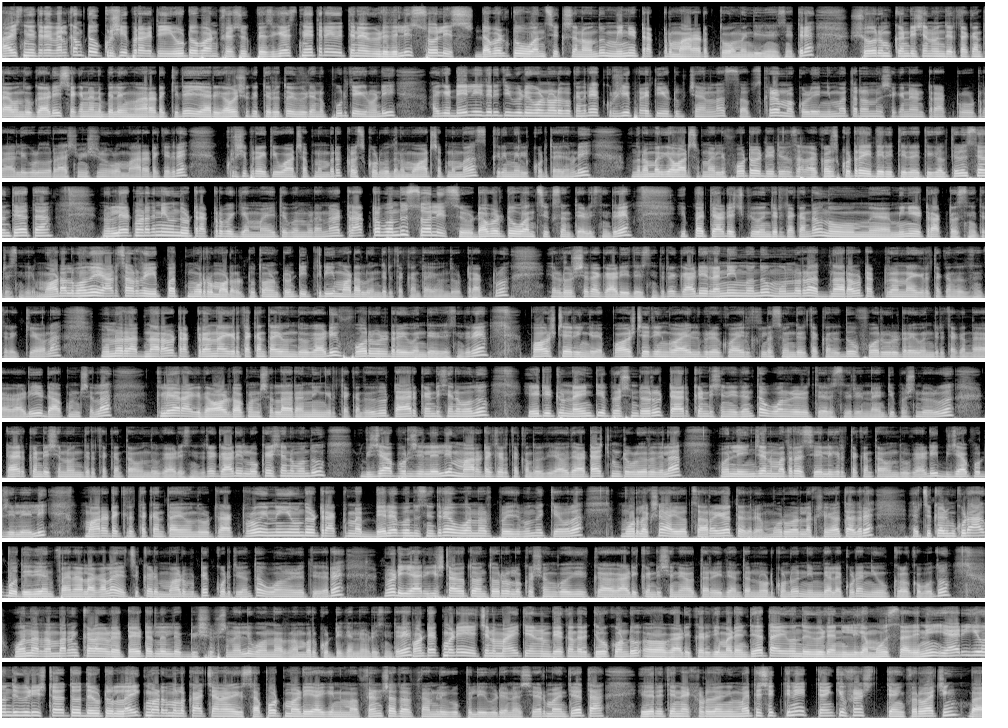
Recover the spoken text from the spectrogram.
Hi ಸ್ನೇಹಿತರೆ welcome to Krishi Pragati YouTube and Facebook ಪೇಜ್ಗೆ ಸ್ನೇಹಿತರೆ, ಇವತ್ತಿನ ವಿಡಿಯೋದಲ್ಲಿ Solis double two one six ಅನ್ನೋ ಒಂದು ಮಿನಿ ಟ್ರಾಕ್ಟರ್ ಮಾರಾಟಕ್ಕೆ ತೊಗೊಂಬಂದಿದ್ದೀನಿ ಸ್ನೇಹಿತರೆ. ಶೋರೂಮ್ ಕಂಡೀಷನ್ ಹೊಂದಿರತಕ್ಕಂಥ ಒಂದು ಗಾಡಿ ಸೆಕೆಂಡ್ ಹ್ಯಾಂಡ್ ಬೆಲೆಗೆ ಮಾರಾಟಕ್ಕಿದೆ. ಯಾರಿಗೆ ಅವಶ್ಯಕತೆ ಇರುತ್ತೋ ವಿಡಿಯೋನ ಪೂರ್ತಿಯಾಗಿ ನೋಡಿ. ಹಾಗೆ ಡೈಲಿ ಇದೇ ರೀತಿ ವಿಡಿಯೋಗಳು ನೋಡಬೇಕಂದ್ರೆ ಕೃಷಿ ಪ್ರಗತಿ ಯೂಟ್ಯೂಬ್ ಚಾನಲ್ನ ಸಬ್ಸ್ಕ್ರೈಬ್ ಮಾಡ್ಕೊಳ್ಳಿ. ನಿಮ್ಮ ಥರನೂ ಸೆಕೆಂಡ್ ಹ್ಯಾಂಡ್ ಟ್ರಾಕ್ಟ್ರು ಟ್ರಾಲಿಗಳು, ರಾಶಿ ಮಿಷಿನ್ಗಳು ಮಾರಾಟಕ್ಕಿದ್ರೆ ಕೃಷಿ ಪ್ರಗತಿ ವಾಟ್ಸಪ್ ನಂಬರ್ ಕಳಿಸ್ಕೊಡ್ಬೋದು. ನಮ್ಮ ವಾಟ್ಸಪ್ ನಂಬರ್ ಸ್ಕ್ರೀನ್ ಮೇಲೆ ಕೊಡ್ತಾ ಇದೆ ನೋಡಿ. ಒಂದು ನಂಬರ್ಗೆ ವಾಟ್ಸಪ್ನಲ್ಲಿ ಫೋಟೋ ಡೀಟೇಲ್ಸ್ ಎಲ್ಲ ಕಳಿಸ್ಕೊಟ್ರೆ ಇದೇ ರೀತಿ ರೀತಿಗಳು ತಿಳಿಸ್ತೇವೆ ಅಂತ ಇನ್ನು ಲೇಟ್ ಮಾಡಿದ್ರೆ ನೀವು ಒಂದು ಟ್ರ್ಯಾಕ್ಟರ್ ಬಗ್ಗೆ ಮಾಹಿತಿ ಬಂದ್ಬಿಡೋಣ. ಟ್ರ್ಯಾಕ್ಟರ್ ಬಂದು Solis double two one six ಅಂತ ಹೇಳಿ ಸ್ನೇಹಿತರೆ, ಇಪ್ಪತ್ತೆರಡು ಎಚ್ ಪಿ ಹೊಂದಿರತಕ್ಕಂಥ ಒಂದು ಮಿನಿ ಟ್ರ್ಯಾಕ್ಟರ್ ಸ್ನೇಹಿತರೆ ಸ್ನೇಹಿತರೆ. ಮಾಡಲ್ ಬಂದು ಎರಡು ಸಾವಿರದ ಇಪ್ಪತ್ತ್ಮೂರರ model two thousand twenty three model ಹೊಂದಿರತಕ್ಕಂಥ ಒಂದು ಟ್ರ್ಯಾಕ್ಟ್ರು ಎರಡು ವರ್ಷದ ಗಾಡಿ ಇದೆ ಸ್ನೇಹಿತರೆ. ಗಾಡಿ ರನ್ನಿಂಗ್ ಬಂದು ಮುನ್ನೂರ ಹದಿನಾರು ಟ್ರ್ಯಾಕ್ಟರ್ ಆಗಿರ್ತಕ್ಕಂಥದ್ದು ಸ್ನೇಹಿತರೆ. ಕೇವಲ ಮುನ್ನೂರ ಹದಿನಾರು ಟ್ರ್ಯಾಕ್ಟರ್ ರನ್ ಆಗಿರ್ತಕ್ಕಂಥ ಒಂದು ಗಾಡಿ ಫೋರ್ ವೀಲ್ ಡ್ರೈವ್ ಹೊಂದಿದೆ ಸ್ನೇಹಿತರೆ. ಪವರ್ ಸ್ಟೇರಿಂಗ್ ಇದೆ. Power steering oil brake oil ಕ್ಲಸ್ ಹೊಂದಿರತಕ್ಕಂಥದ್ದು ಫೋರ್ ವೀಲ್ ಡ್ರೈವ್ ಹೊಂದಿರತಕ್ಕಂಥ ಗಾಡಿ. ಡಾಕ್ಯುಮೆಂಟ್ಸ್ ಎಲ್ಲ ಕ್ಲಿಯರ್ ಆಗಿದೆ. ಆಲ್ ಡಾಕ್ಯುಮೆಂಟ್ಸ್ ಎಲ್ಲ ರನ್ನಿಂಗ್ ಇರ್ತಕ್ಕಂಥದ್ದು. ಟೈರ್ ಕಂಡೀಷನ್ ಬಂದು ಏಯ್ಟಿ ಟು ನೈಂಟಿ ಪರ್ಸೆಂಟ್ವರೆಗೂ ಟೈರ್ ಕಂಡೀಷನ್ ಇದೆ ಅಂತ ಓನರ್ ಹೇಳಿ ತಿಳಿಸಿದ್ರಿ ನೈಂಟಿ ಪರ್ಸೆಂಟ್ವರೆಗೂ ಟೈರ್ ಕಂಡೀಷನ್ ಹೊಂದಿರತಕ್ಕಂಥ ಒಂದು ಗಾಡಿ ಸ್ನೇಹಿತರೆ. ಗಾಡಿ ಲೊಕೇಶನ್ ಬಂದು ಬಿಜಾಪುರ ಜಿಲ್ಲೆಯಲ್ಲಿ ಮಾರಾಟಕ್ಕೆ ಇರ್ತಕ್ಕಂಥದ್ದು. ಯಾವುದೇ ಅಟ್ಯಾಚ್ಮೆಂಟ್ಗಳು ಇರೋದಿಲ್ಲ. ಓನ್ಲಿ ಇಂಜನ್ ಮಾತ್ರ ಸೇಲಿಗಿರ್ತಕ್ಕಂಥ ಒಂದು ಗಾಡಿ ಬಿಜಾಪುರ ಜಿಲ್ಲೆಯಲ್ಲಿ ಮಾರಾಟಕ್ಕೆ ಇರ್ತಕ್ಕಂಥ ಈ ಒಂದು ಟ್ರ್ಯಾಕ್ಟ್ರು ಇನ್ನು ಈ ಒಂದು ಟ್ರ್ಯಾಕ್ಟರ್ನ ಬೆಲೆ ಬಂದು ಸ್ನೇಹಿತರೆ ಓನರ್ ಪ್ರೈಸ್ ಬಂದು ಕೇವಲ ಮೂರು ಲಕ್ಷ ಐವತ್ತು ಸಾವಿರ ಹೇಳ್ತಾ ಮೂರುವರೆ ಲಕ್ಷ ಹೇಳ್ತಾ ಇದ್ದಾರೆ. ಹೆಚ್ಚು ಕಡಿಮೆ ಕೂಡ ಆಗ್ಬೋದು. ಇದೇನು ಫೈನಲ್ ಆಗೋಲ್ಲ. ಹೆಚ್ಚು ಕಡಿಮೆ ಮಾಡಿಬಿಟ್ಟೆ ಕೊಡ್ತೀವಿ ಅಂತ ಓನರ್ ಹೇಳ್ತಿದ್ದಾರೆ. ನೋಡಿ, ಯಾರಿಗೆ ಇಷ್ಟ ಆಗುತ್ತೋ ಅಂತವರು ಲೊಕೇಶನ್ಗೆ ಹೋಗಿ ಗಾಡಿ ಕಂಡೀಷನ್ ಯಾವ ಥರ ಇದೆ ಅಂತ ನೋಡಿಕೊಂಡು ನಿಂಬೆಲ್ಲ ಕೂಡ ನೀವು ಕೇಳ್ಕೊಬೋದು. ಓನರ್ ನಂಬರ್ನ ಕೆಳಗಡೆ ಟೈಟಲಲ್ಲಿ ಡಿಸ್ಕ್ರಿಪ್ಷನಲ್ಲಿ ಓನರ್ ನಂಬರ್ ಕೊಟ್ಟಿದ್ದೇನೆ ನೋಡಿ ಸ್ನೇಹಿತರೆ. ಕಾಂಟ್ಯಾಕ್ಟ್ ಮಾಡಿ, ಹೆಚ್ಚಿನ ಮಾಹಿತಿ ಏನು ಬೇಕಂದ್ರೆ ತಿಳ್ಕೊಂಡು ಗಾಡಿ ಖರೀದಿ ಮಾಡಿ ಅಂತ ಹೇಳ್ತಾ ಈ ಒಂದು ವಿಡಿಯೋನ ಇಲ್ಲಿಗೆ ಮುಗಿಸ್ತಾ ಇದ್ದೀನಿ. ಯಾರಿಗೆ ಒಂದು ವಿಡಿಯೋ ಇಷ್ಟ ಆಯಿತು ದಯವಿಟ್ಟು ಲೈಕ್ ಮಾಡೋದ ಮೂಲಕ ಚಾನಲ್ಗೆ ಸಪೋರ್ಟ್ ಮಾಡಿ, ಹಾಗೆ ನಿಮ್ಮ ಫ್ರೆಂಡ್ಸ್ ಅಥವಾ ಫ್ಯಾಮಿಲಿ ಗ್ರೂಪಲ್ಲಿ ವಿಡಿಯೋನ ಶೇರ್ ಮಾಡಿ ಅಂತ ಹೇಳ್ತಾ ಇದೇ ರೀತಿ ನೆಕ್ಸ್ಟ್ ನಿಮ್ಗೆ ಮತ್ತೆ ಸಿಗ್ತೀನಿ. Thank you friends thank for watching bye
